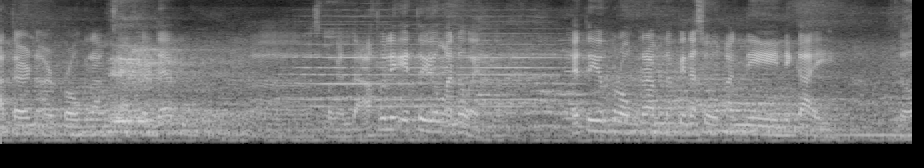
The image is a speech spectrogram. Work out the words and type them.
pattern our programs after them uh, mas maganda. Actually, ito yung ano eh. Ito yung program na pinasukan ni Nikai. No?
